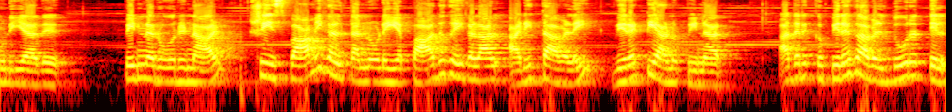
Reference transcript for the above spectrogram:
முடியாது. பின்னர் ஒரு நாள் ஸ்ரீ சுவாமிகள் தன்னுடைய பாதுகைகளால் அடித்த அவளை விரட்டி அனுப்பினார். அதற்கு பிறகு அவள் தூரத்தில்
